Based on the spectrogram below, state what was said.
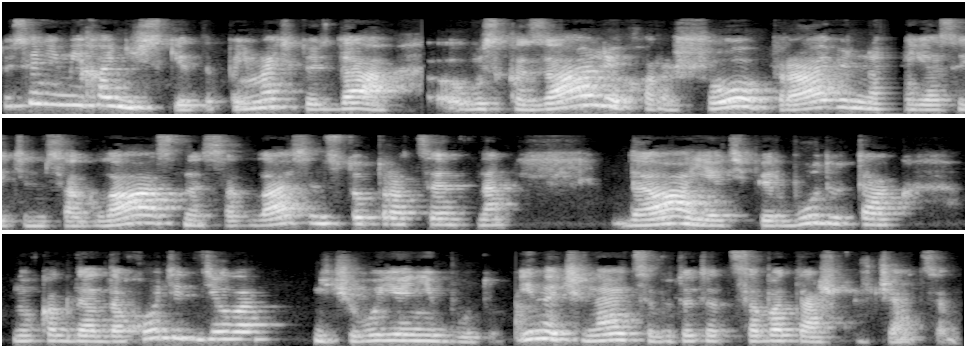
то есть они механически это, понимаете? То есть да, вы сказали, хорошо, правильно, я с этим согласна, согласен стопроцентно, да, я теперь буду так, но когда доходит дело, ничего я не буду. И начинается вот этот саботаж включаться.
